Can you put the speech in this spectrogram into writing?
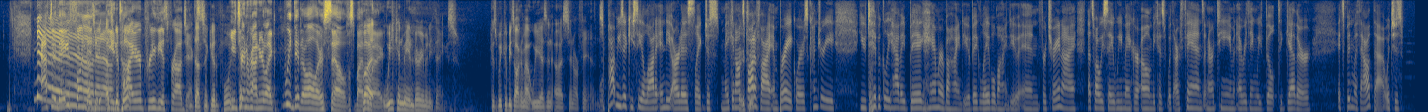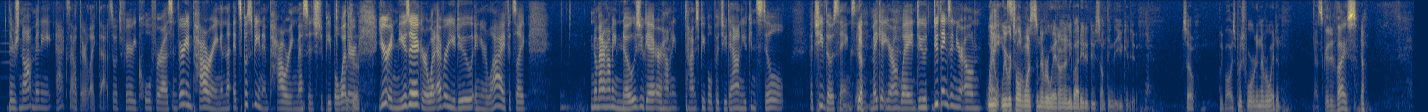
No, After no, they no, no, no, funded no, no, That's the a good point. entire previous project. That's a good point. You turn around and you're like, we did it all ourselves, by the but way. we can mean very many things because we could be talking about we as in us and our fans. Pop music, you see a lot of indie artists like just make it on Very true. Spotify and break. Whereas country, you typically have a big hammer behind you, a big label behind you. And for Trey and I, that's why we say we make our own because with our fans and our team and everything we've built together, it's been without that, which is there's not many acts out there like that. So it's very cool for us and very empowering. And that it's supposed to be an empowering message to people, whether sure. you're in music or whatever you do in your life. It's like no matter how many no's you get or how many times people put you down, you can still achieve those things and Yeah. make it your own way and do do things in your own We, we were told once to never wait on anybody to do something that you can do. Yeah. So we've always pushed forward and never waited. That's good advice. Yeah.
